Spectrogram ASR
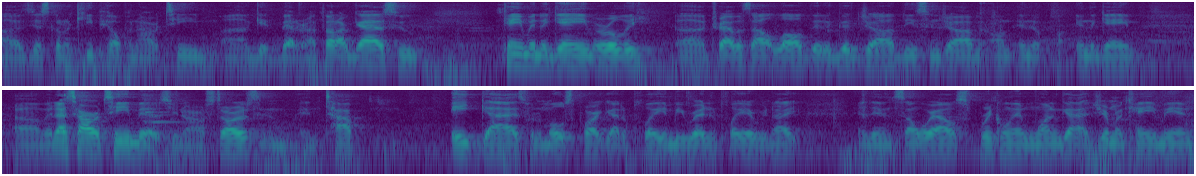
uh, is just going to keep helping our team uh, get better. I thought our guys who came in the game early, uh, Travis Outlaw did a good job, decent job on, in, the, in the game. Um, and that's how our team is. You know, our starters and, and top eight guys for the most part got to play and be ready to play every night. And then somewhere else, sprinkle in one guy. Jimmer came in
